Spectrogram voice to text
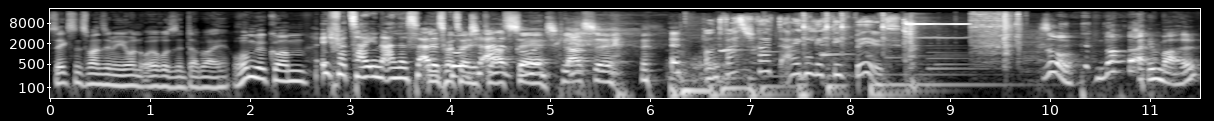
26 Millionen Euro sind dabei rumgekommen. Ich verzeihe Ihnen alles. Alles gut. Klasse, alles gut. Klasse. Und was schreibt eigentlich die Bild? So, noch einmal.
